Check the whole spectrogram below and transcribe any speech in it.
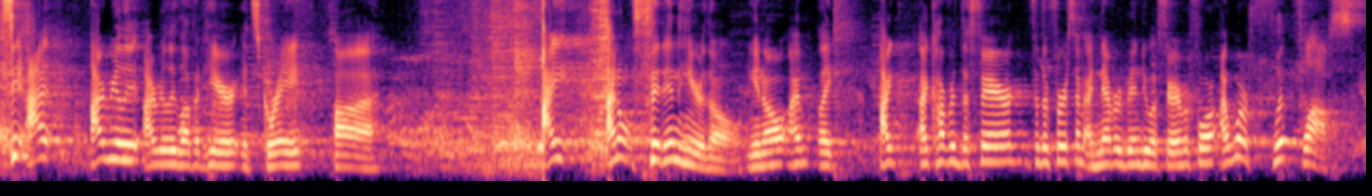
See, I, I really, I really love it here. It's great. Uh, I, I don't fit in here though. You know, I'm like, I, I covered the fair for the first time. I'd never been to a fair before. I wore flip flops.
